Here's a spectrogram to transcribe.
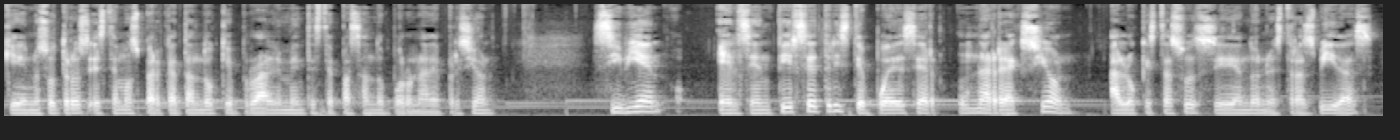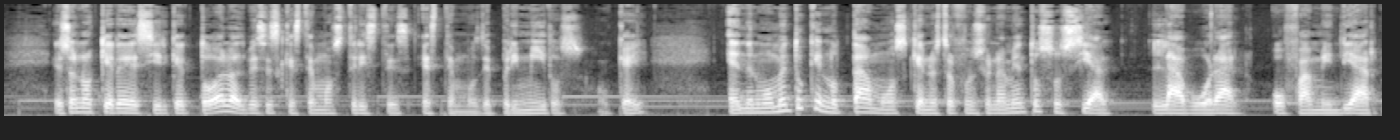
que nosotros estemos percatando que probablemente esté pasando por una depresión. Si bien el sentirse triste puede ser una reacción a lo que está sucediendo en nuestras vidas, eso no quiere decir que todas las veces que estemos tristes estemos deprimidos, ¿ok? En el momento que notamos que nuestro funcionamiento social, laboral o familiar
